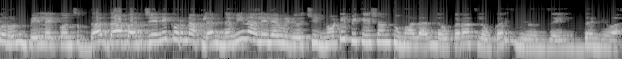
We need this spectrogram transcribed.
करून बेल आयकॉन सुद्धा दाबा. जेणेकरून आपल्या नवीन आलेल्या व्हिडिओची नोटिफिकेशन तुम्हाला लवकरात लवकर मिळून जाईल. धन्यवाद.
